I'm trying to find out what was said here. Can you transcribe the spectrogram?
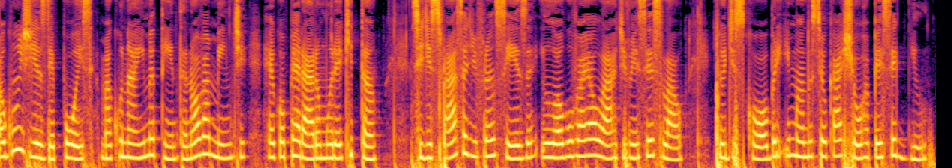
Alguns dias depois, Macunaíma tenta novamente recuperar o Murequitã, se disfarça de francesa e logo vai ao lar de Venceslau, que o descobre e manda o seu cachorro persegui-lo.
